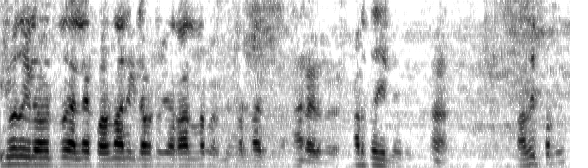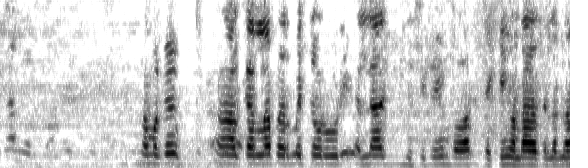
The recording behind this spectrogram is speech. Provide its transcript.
ഇരുപത് കിലോമീറ്റർ അല്ലെ പതിനാല് കിലോമീറ്റർ കയറാനുള്ള പെർമിറ്റ് ഉണ്ടായിരുന്നത്. അടുത്ത ജില്ലയിൽ. അതിപ്പം നമുക്ക് ആൾക്കാരുള്ള കേരള പെർമിറ്റോടുകൂടി എല്ലാ ഡിസ്ട്രിക്റ്റിലും പോകാൻ ചെക്കിംഗ് ഉണ്ടാകത്തില്ലെന്ന്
